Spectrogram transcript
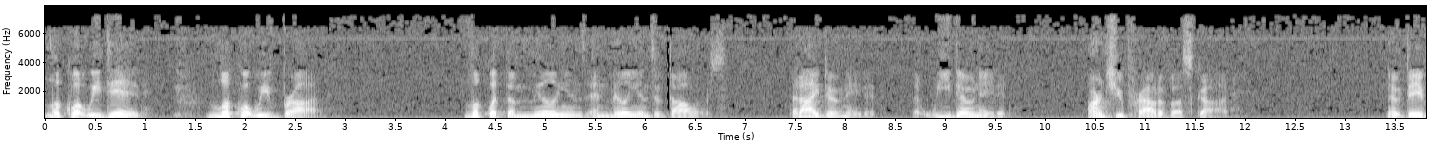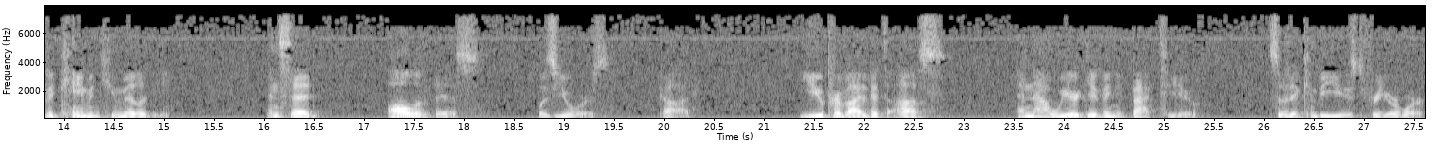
Look what we did. Look what we've brought. Look what the millions and millions of dollars that I donated, that we donated. Aren't you proud of us, God? No, David came in humility and said, All of this was yours, God. You provided it to us, and now we're giving it back to you so that it can be used for your work.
